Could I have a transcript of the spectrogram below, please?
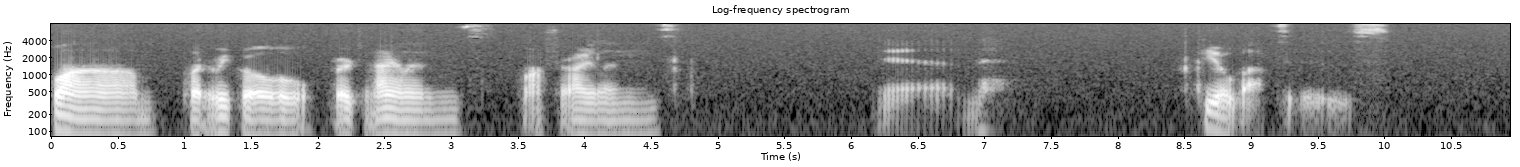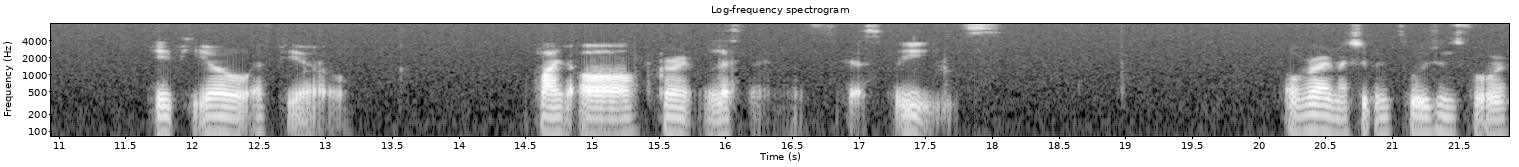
Guam, Puerto Rico, Virgin Islands, Marshall Islands, and PO boxes. APO, FPO. Apply to all current listings. Yes, please. Override my shipping exclusions for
